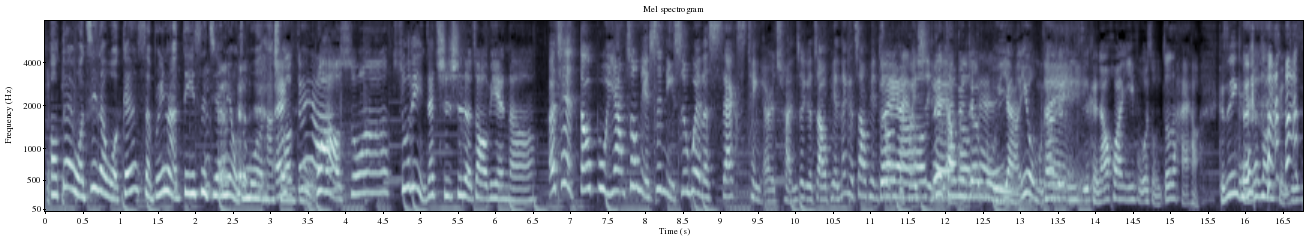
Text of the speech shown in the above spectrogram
哦，对，我记得我跟 Sabrina 第一次见面，我就摸了她 胸部。对啊，不好说啊，说不定你在吃吃的照片呢，而且都不一样。重点是你是为了 sexting 而传这个照片，那个照片就不会是一个照片就不一样。因为我们刚才就一直可能要换衣服或什么都是还好，可是你可能那照片可能就是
